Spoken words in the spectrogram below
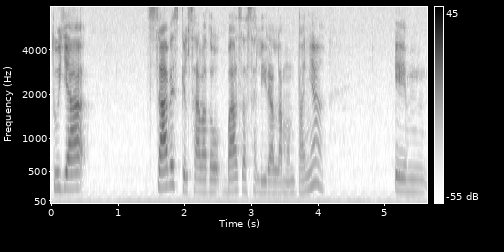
Tú ya sabes que el sábado vas a salir a la montaña. em,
